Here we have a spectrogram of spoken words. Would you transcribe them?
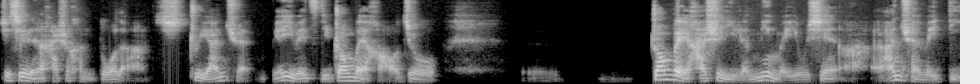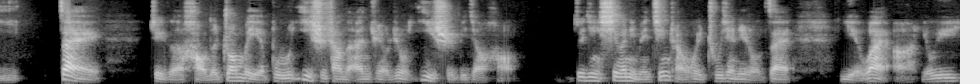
这些人还是很多的啊。注意安全，别以为自己装备好就。呃装备还是以人命为优先啊，安全为第一。再这个好的装备也不如意识上的安全，有这种意识比较好。最近新闻里面经常会出现这种在野外啊，由于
